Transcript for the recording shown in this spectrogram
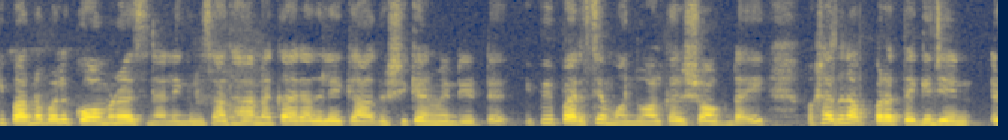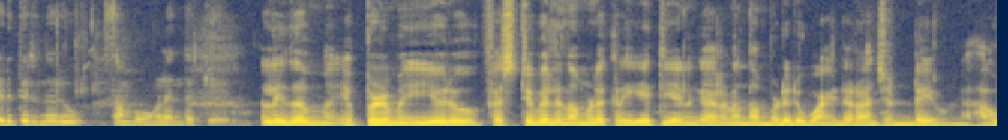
ഈ പറഞ്ഞ പോലെ കോമണേഴ്സിന് അല്ലെങ്കിൽ സാധാരണക്കാരെ അതിലേക്ക് ആകർഷിക്കാൻ വേണ്ടിയിട്ട് ഇപ്പം ഈ പരസ്യം വന്നു. ആൾക്കാർ ഷോക്ക്ഡ് ആയി. പക്ഷെ അതിനപ്പുറത്തേക്ക് ജെയിൻ എടുത്തിരുന്ന ഒരു സംഭവങ്ങൾ എന്തൊക്കെയായിരുന്നു? അല്ല ഇത് എപ്പോഴും ഈ ഒരു ഫെസ്റ്റിവൽ നമ്മൾ ക്രിയേറ്റ് ചെയ്യാൻ കാരണം നമ്മുടെ ഒരു വൈഡർ അജണ്ടയുണ്ട് how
